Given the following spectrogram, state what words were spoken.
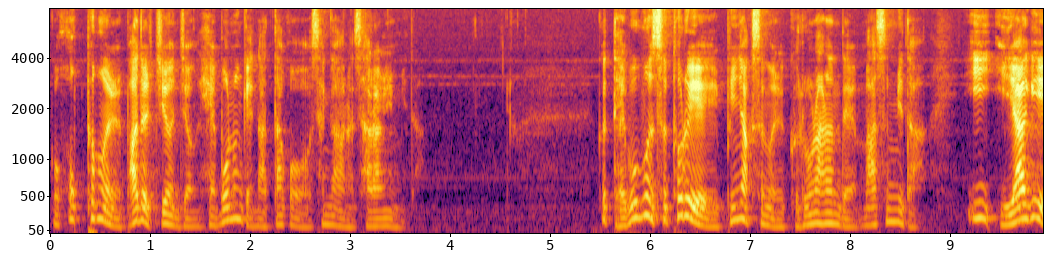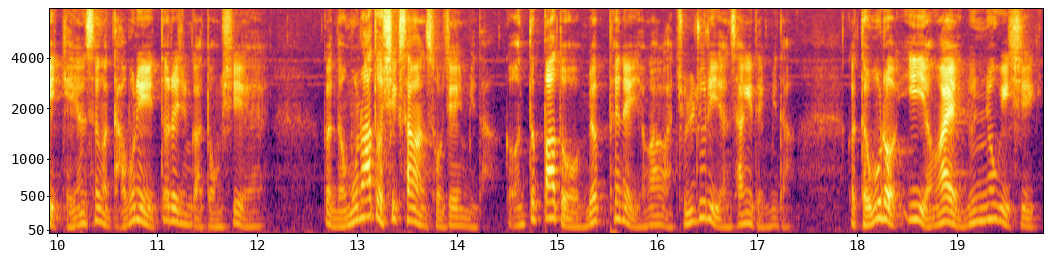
그 혹평을 받을지언정 해보는 게 낫다고 생각하는 사람입니다. 그 대부분 스토리의 빈약성을 거론하는데 맞습니다. 이 이야기의 개연성은 다분히 떨어짐과 동시에 그 너무나도 식상한 소재입니다. 그 언뜻 봐도 몇 편의 영화가 줄줄이 연상이 됩니다. 그 더불어 이 영화의 눈요기식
